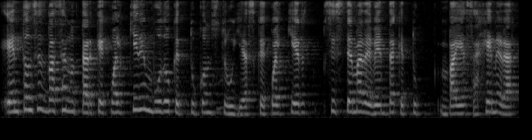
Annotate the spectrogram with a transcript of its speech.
entonces vas a notar que cualquier embudo que tú construyas, que cualquier sistema de venta que tú vayas a generar,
